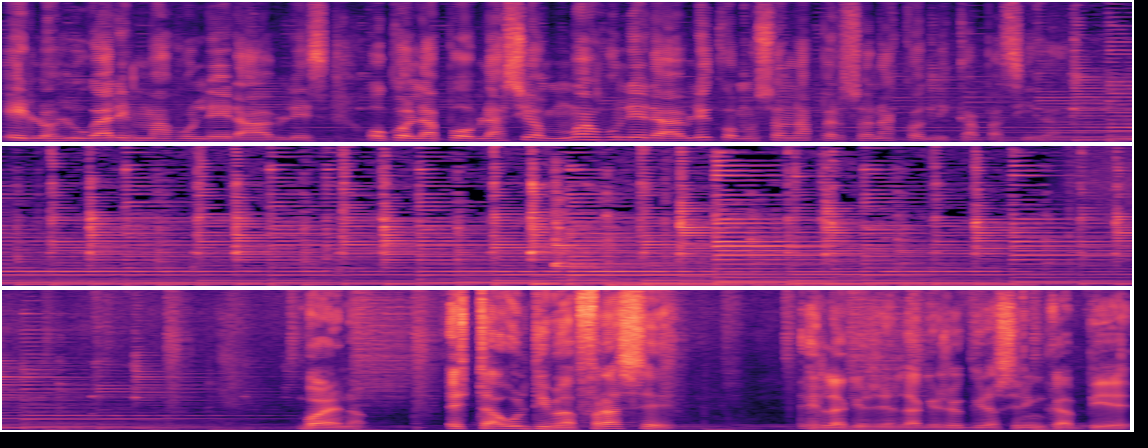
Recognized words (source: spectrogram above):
en los lugares más vulnerables o con la población más vulnerable como son las personas con discapacidad. Bueno, esta última frase es la, que, es la que yo quiero hacer hincapié.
